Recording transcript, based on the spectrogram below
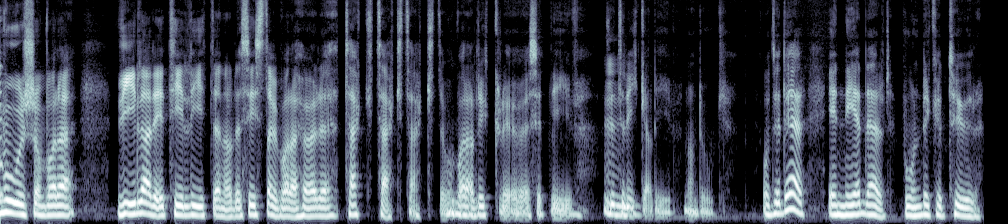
mor som bara vilade i tilliten och det sista vi bara hörde, tack, tack, tack. De var bara lycklig över sitt liv, sitt mm. rika liv när de dog. Och det där är nedärvd bondekultur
